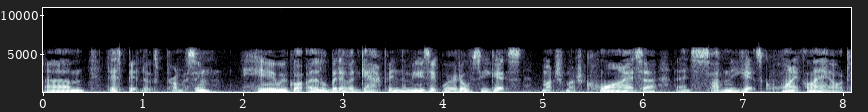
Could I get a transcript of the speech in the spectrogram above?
Um, this bit looks promising. Here we've got a little bit of a gap in the music where it obviously gets much, much quieter and then suddenly gets quite loud.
